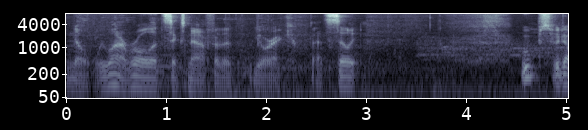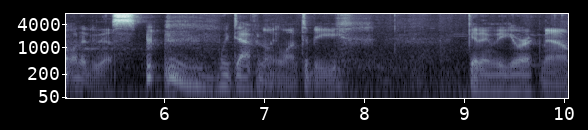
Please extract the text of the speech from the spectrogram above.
no. We want to roll at 6 now for the Yorick. That's silly. Oops, we don't want to do this. we definitely want to be getting the Yorick now.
